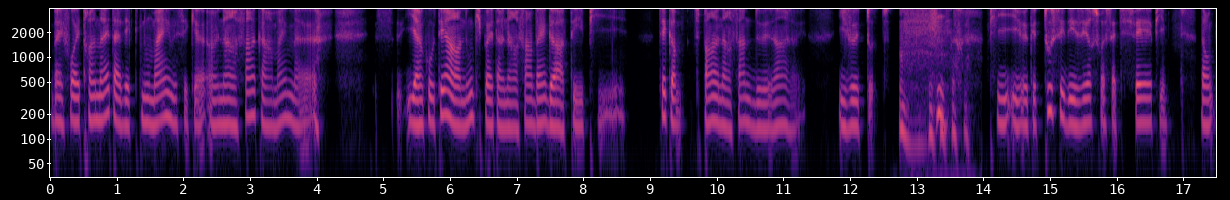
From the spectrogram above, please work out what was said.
Ben, il faut être honnête avec nous-mêmes, c'est qu'un enfant, quand même, euh, il y a un côté en nous qui peut être un enfant bien gâté, puis, tu sais, comme, tu prends un enfant de deux ans, il veut tout. puis il veut que tous ses désirs soient satisfaits, puis, donc,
